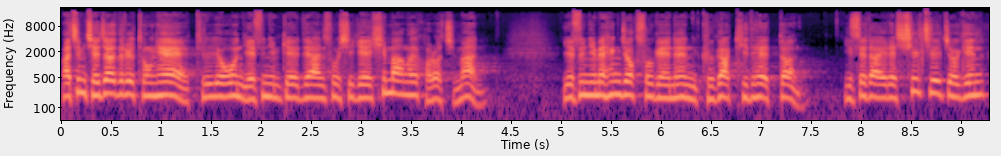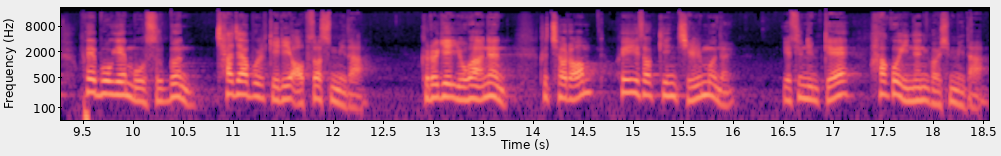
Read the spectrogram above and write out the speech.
마침 제자들을 통해 들려온 예수님께 대한 소식에 희망을 걸었지만 예수님의 행적 속에는 그가 기대했던 이스라엘의 실질적인 회복의 모습은 찾아볼 길이 없었습니다. 그러기에 요한은 그처럼 회의 섞인 질문을 예수님께 하고 있는 것입니다.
